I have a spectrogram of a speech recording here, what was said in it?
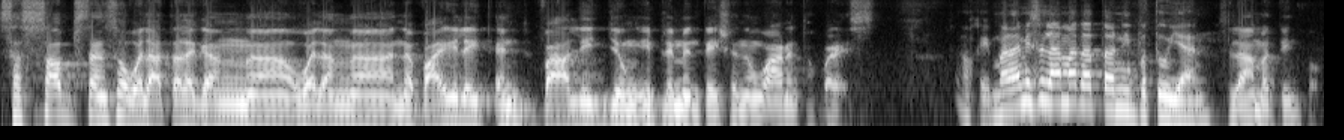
sa substance, so, wala talagang uh, walang uh, na-violate and valid yung implementation ng warrant of arrest. Okay, maraming salamat Attorney Butuyan. Salamat din po.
